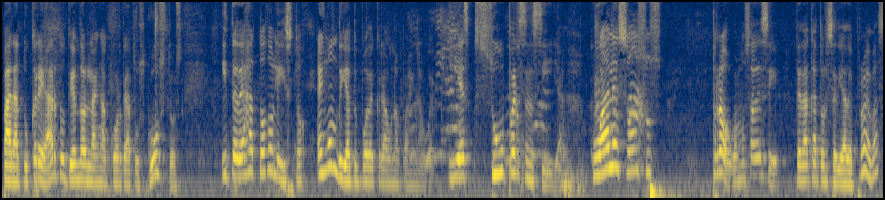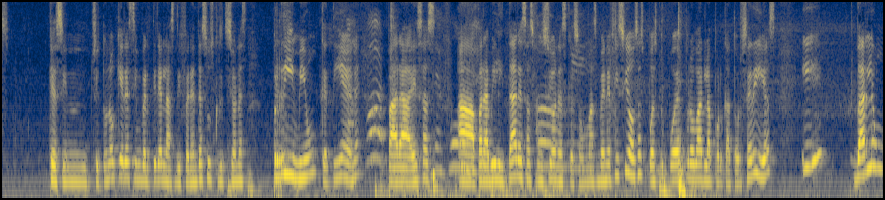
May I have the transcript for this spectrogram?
para tú crear tu tienda online acorde a tus gustos. Y te deja todo listo. En un día tú puedes crear una página web. Y es súper sencilla. ¿Cuáles son sus pro? Vamos a decir, te da 14 días de pruebas. Que si, si tú no quieres invertir en las diferentes suscripciones premium que tiene para esas ah, para habilitar esas funciones que son más beneficiosas, pues tú puedes probarla por 14 días y darle un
